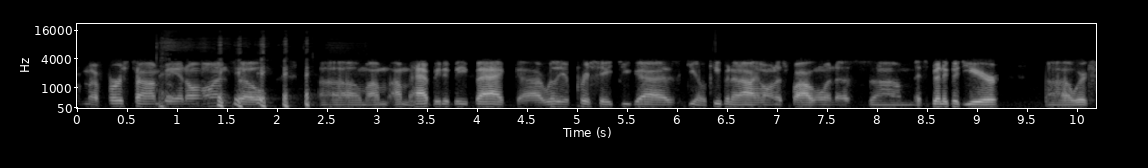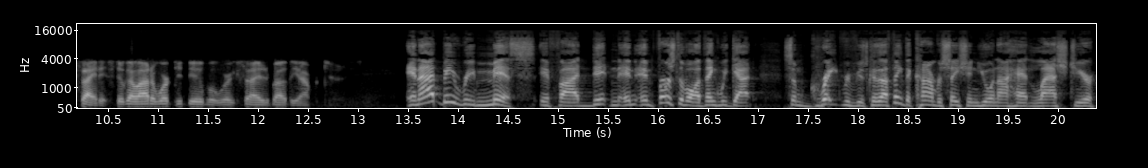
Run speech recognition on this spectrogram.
from my first time being on, so um, I'm I'm happy to be back. I really appreciate you guys, you know, keeping an eye on us, following us. Um, it's been a good year. Uh, we're excited. Still got a lot of work to do, but we're excited about the opportunity. And I'd be remiss if I didn't. And, and first of all, I think we got some great reviews because I think the conversation you and I had last year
